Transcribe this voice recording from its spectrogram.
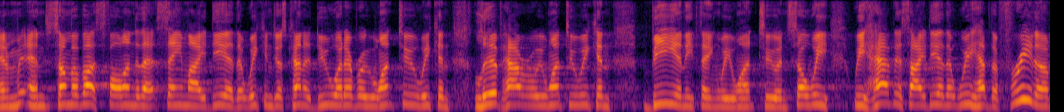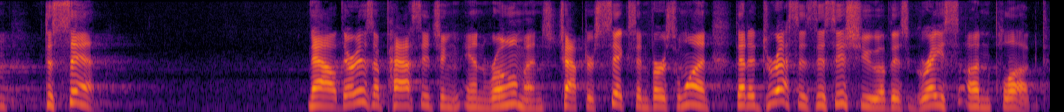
And, and some of us fall into that same idea that we can just kind of do whatever we want to. We can live however we want to. We can be anything we want to. And so we, we have this idea that we have the freedom to sin. Now, there is a passage in, in Romans chapter 6 and verse 1 that addresses this issue of this grace unplugged.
